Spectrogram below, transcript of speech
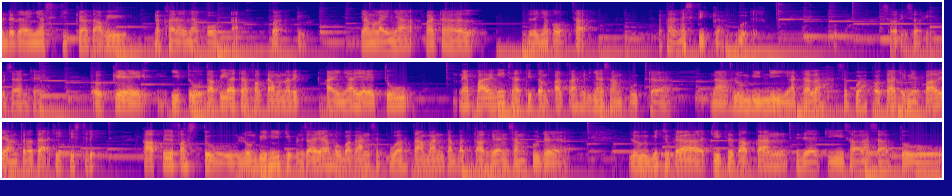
Benderanya segitiga tapi negaranya kotak. Waduh. Yang lainnya padahal benderanya kotak negaranya segitiga sorry sorry bercanda oke itu tapi ada fakta menarik lainnya yaitu Nepal ini jadi tempat lahirnya Sang Buddha. Nah, Lumbini adalah sebuah kota di Nepal yang terletak di distrik Kapilvastu. Lumbini dipercaya merupakan sebuah taman tempat kelahiran Sang Buddha. Lumbini juga ditetapkan menjadi salah satu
